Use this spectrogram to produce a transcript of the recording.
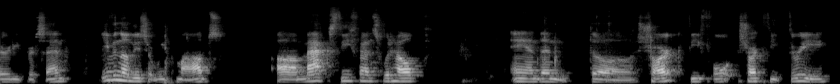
30%. Even though these are weak mobs. Uh, max defense would help. And then the Shark V4, Shark V3,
